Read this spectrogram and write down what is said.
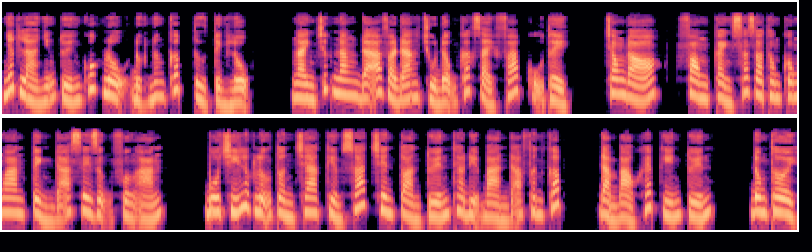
nhất là những tuyến quốc lộ được nâng cấp từ tỉnh lộ, ngành chức năng đã và đang chủ động các giải pháp cụ thể. Trong đó, Phòng Cảnh sát Giao thông Công an tỉnh đã xây dựng phương án, bố trí lực lượng tuần tra kiểm soát trên toàn tuyến theo địa bàn đã phân cấp, đảm bảo khép kín tuyến, đồng thời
